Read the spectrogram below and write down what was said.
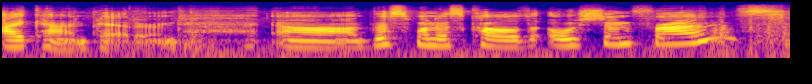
Icon patterned. Uh, this one is called Ocean Friends.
